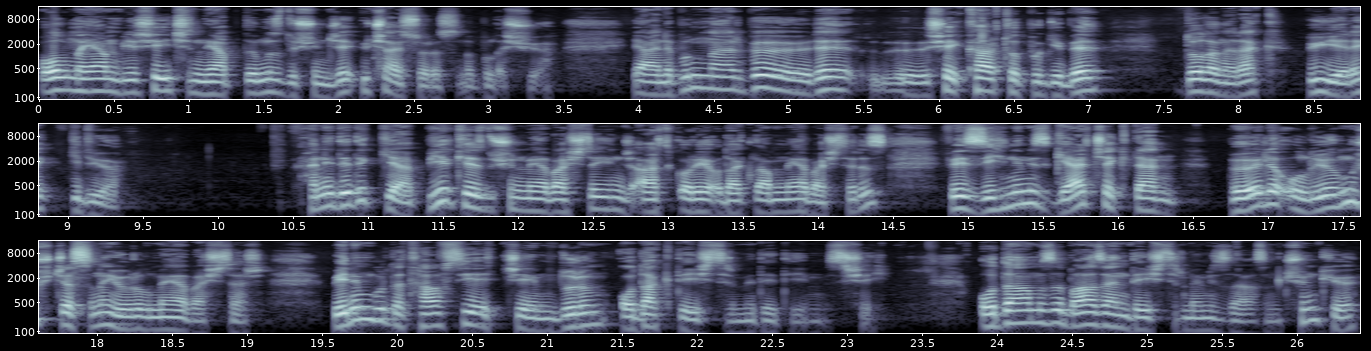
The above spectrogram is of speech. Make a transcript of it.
olmayan bir şey için yaptığımız düşünce üç ay sonrasında bulaşıyor. Yani bunlar böyle şey kar topu gibi dolanarak, büyüyerek gidiyor. Hani dedik ya bir kez düşünmeye başlayınca artık oraya odaklanmaya başlarız ve zihnimiz gerçekten böyle oluyormuşçasına yorulmaya başlar. Benim burada tavsiye edeceğim durum odak değiştirme dediğimiz şey. Odağımızı bazen değiştirmemiz lazım. Çünkü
